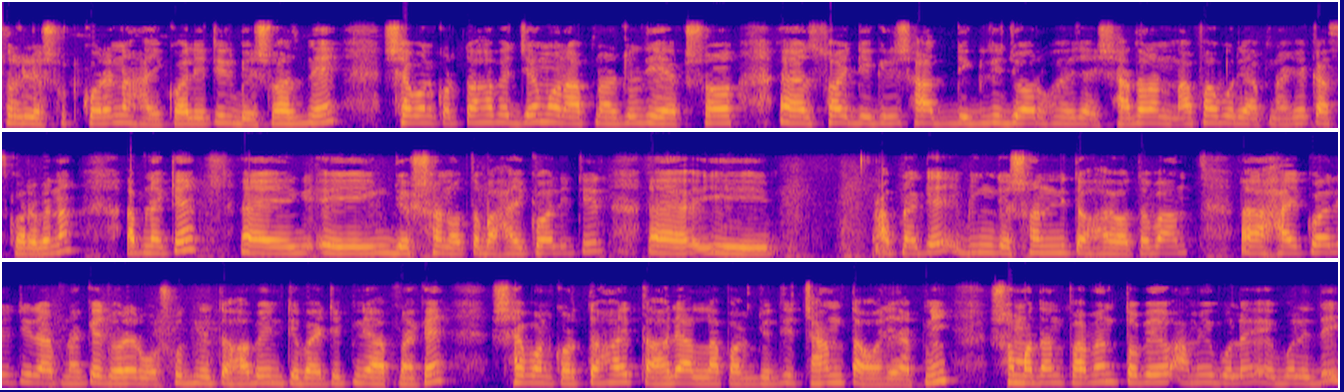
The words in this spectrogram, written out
শরীরে শ্যুট করে না। হাই কোয়ালিটির বেশস নিয়ে সেবন করতে হবে। যেমন আপনার যদি একশো ছয় ডিগ্রি, সাত ডিগ্রি জ্বর হয়ে যায়, সাধারণ নাফাবরি আপনাকে কাজ করবে না। আপনাকে ইঞ্জেকশন অথবা হাই কোয়ালিটির আপনাকে ইঞ্জেকশন নিতে হয় অথবা হাই কোয়ালিটির আপনাকে জ্বরের ওষুধ নিতে হবে অ্যান্টিবায়োটিক নিয়ে আপনাকে সেবন করতে হয়, তাহলে আল্লাহ পাক যদি চান তাহলে আপনি সমাধান পাবেন। তবে আমি বলে বলে দিই,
